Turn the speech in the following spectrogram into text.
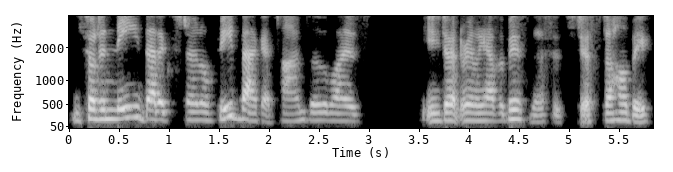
you sort of need that external feedback at times. Otherwise you don't really have a business. It's just a hobby.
